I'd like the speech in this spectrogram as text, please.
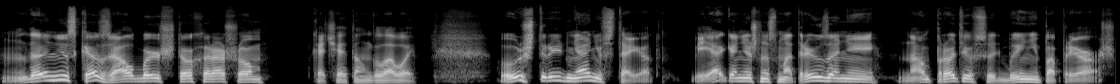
«Да не сказал бы, что хорошо», — качает он головой. «Уж три дня не встает. Я, конечно, смотрю за ней, но против судьбы не попрешь.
